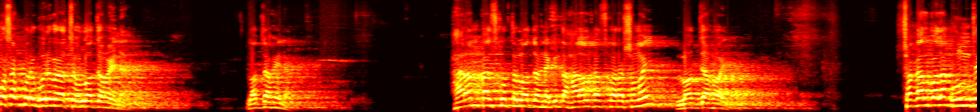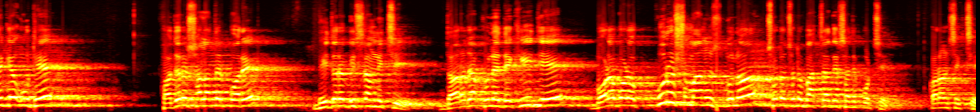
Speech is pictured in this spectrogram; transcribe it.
পোশাক পরে ঘুরে বেড়াচ্ছে, ও লজ্জা হয় না। লজ্জা হয় না। হারাম কাজ করতে লজ্জা হয় না, কিন্তু হালাল কাজ করার সময় লজ্জা হয়। সকালবেলা ঘুম থেকে উঠে ফজরের সালাতের পরে ভিতরে বিশ্রাম নিচ্ছি। দরজা খুলে দেখি যে বড় বড় পুরুষ মানুষগুলো ছোট ছোট বাচ্চাদের সাথে পড়ছে করণ শিখছে।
